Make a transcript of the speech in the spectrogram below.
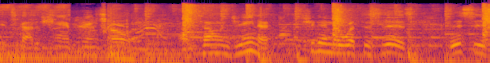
It's got a champagne color. I'm telling Gina, she didn't know what this is. This is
